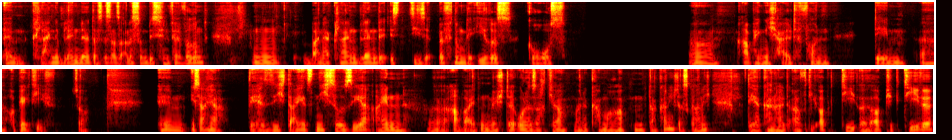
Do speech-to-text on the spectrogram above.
ähm, kleine Blende, das ist also alles so ein bisschen verwirrend. Ähm, bei einer kleinen Blende ist diese Öffnung der Iris groß. Äh, abhängig halt von dem äh, Objektiv. So. Ähm, ich sage ja, wer sich da jetzt nicht so sehr einarbeiten möchte oder sagt, ja, meine Kamera, hm, da kann ich das gar nicht, der kann halt auf die Obti äh, Objektive,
